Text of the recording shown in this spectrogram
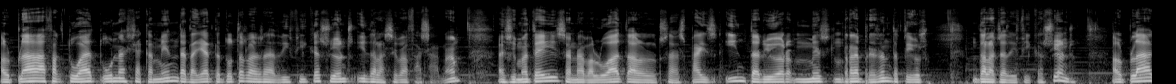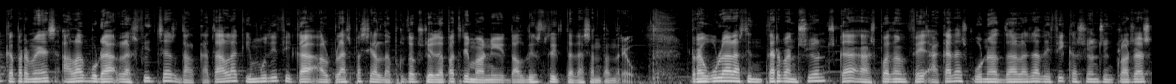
El Pla ha efectuat un aixecament detallat de totes les edificacions i de la seva façana. Així mateix, s'han avaluat els espais interior més representatius de les edificacions. El Pla que ha permès elaborar les fitxes del catàleg i modificar el Pla Especial de Protecció de Patrimoni del districte de Sant Andreu. Regula les intervencions que es poden fer a cadascuna de les edificacions incloses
